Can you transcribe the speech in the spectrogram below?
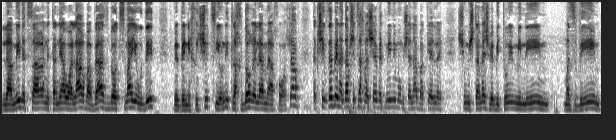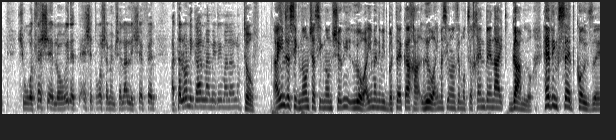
להעמיד את שרה נתניהו על ארבע, ואז בעוצמה יהודית ובנחישות ציונית לחדור אליה מאחור. עכשיו, תקשיב, זה בן אדם שצריך לשבת מינימום שנה בכלא, שהוא משתמש בביטויים מיניים מזוויעים, שהוא רוצה להוריד את אשת ראש הממשלה לשפל. אתה לא נגעל מהמילים הללו? טוב, האם זה סגנון שהסגנון שלי? לא. האם אני מתבטא ככה? לא. האם הסגנון הזה מוצא חן בעיניי? גם לא. Having said כל זה,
